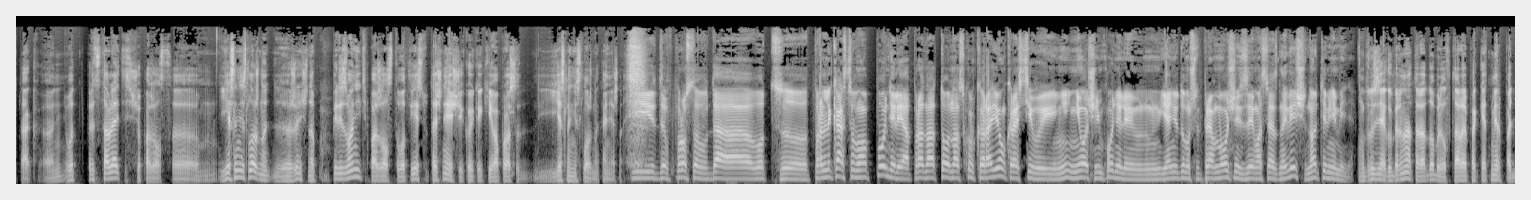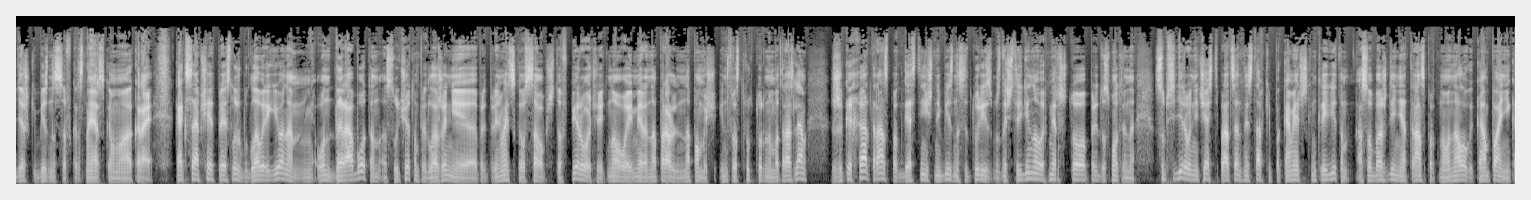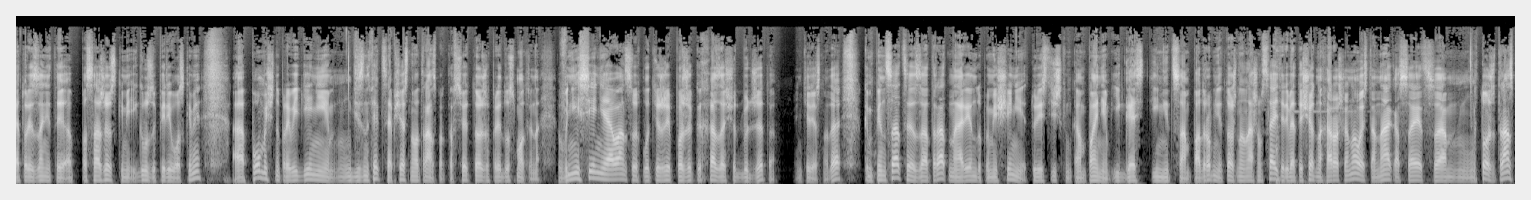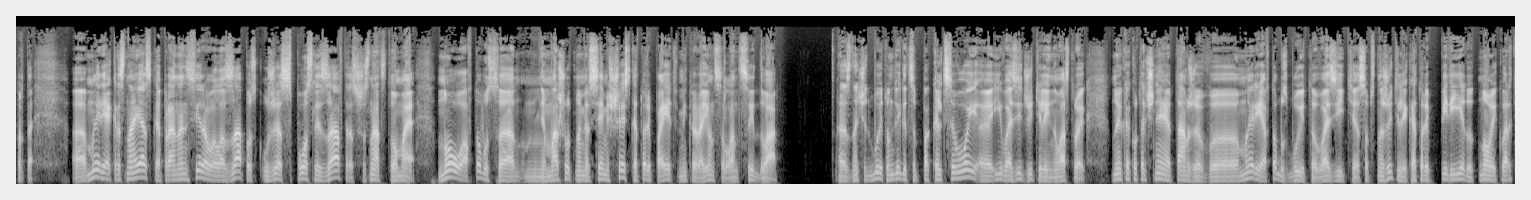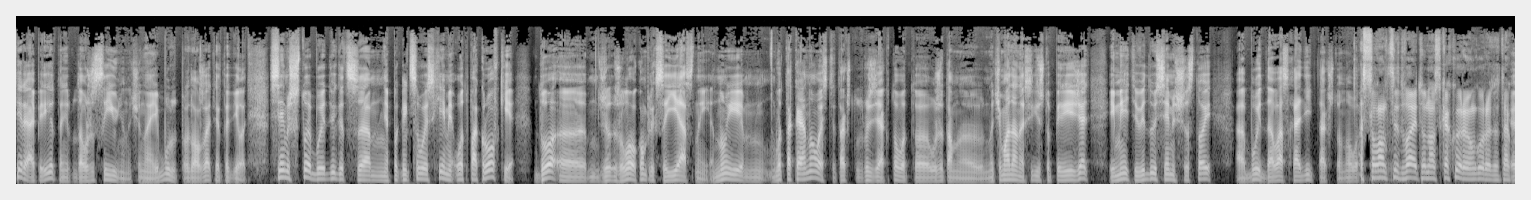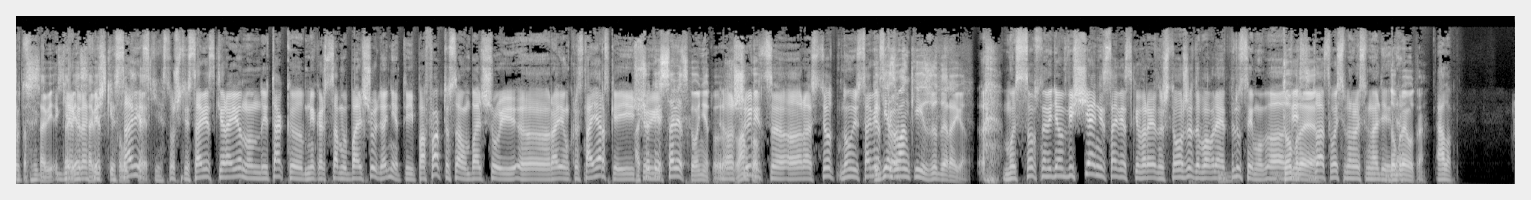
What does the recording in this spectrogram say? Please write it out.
так, а, вот представляйтесь еще, пожалуйста. Если не сложно, э, женщина, перезвоните, пожалуйста. Вот есть уточняющие кое-какие вопросы, если не сложно, конечно. И да, просто, да, вот э, про лекарства мы поняли, а про то, насколько район красивый, не, не очень поняли. Я не думаю, что это прям очень взаимосвязанные вещи, но тем не менее. Друзья, губернатор одобрил второй пакет мер поддержки бизнеса в Красноярском э, крае. Как сообщает пресс-служба главы региона, он доработан с учетом предложений предпринимательского сообщества. В первую очередь, новые меры направлены на помощь инфраструктуре инфраструктурным отраслям, ЖКХ, транспорт, гостиничный бизнес и туризм. Значит, среди новых мер что предусмотрено? Субсидирование части процентной ставки по коммерческим кредитам, освобождение от транспортного налога компаний, которые заняты э, пассажирскими и грузоперевозками, э, помощь на проведение дезинфекции общественного транспорта. Все это тоже предусмотрено. Внесение авансовых платежей по ЖКХ за счет бюджета. Интересно, да? Компенсация затрат на аренду помещений туристическим компаниям и гостиницам. Подробнее тоже на нашем сайте. Ребята, еще одна хорошая новость. Она касается тоже транспорта. Э, мэрия Красноярска проанонсировала запуск уже с послезавтра, с 16 мая, нового автобуса маршрут номер 76, который поедет в микрорайон Солонцы-2. Э, значит, будет он двигаться по кольцевой э, и возить жителей новостроек. Ну и, как уточняют там же в мэрии, автобус будет возить, э, собственно, жителей, которые переедут в новые квартиры, а переедут они туда уже с июня начиная и будут продолжать это делать. 76-й будет двигаться по кольцевой схеме от Покровки до э, жилого комплекса Ясный. Ну и вот такая новость. Так что, друзья, кто вот уже там на чемоданах сидит, чтобы переезжать, имейте в виду, 76-й будет до вас ходить, так что... Ну, вот... А Солонцы-2 это у нас какой район города? Так это вот, Совет, Советский, советский. Слушайте, советский район, он и так, э, мне кажется, самый большой, да нет, и по факту самый большой э, район Красноярска. И еще а что-то из советского нету э, Ширится, э, растет, ну и советского... Где звонки из ЖД района? Мы, собственно, ведем вещание советского района, что уже добавляет плюсы ему. Доброе... 228 0809. Доброе да. утро. Алло.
